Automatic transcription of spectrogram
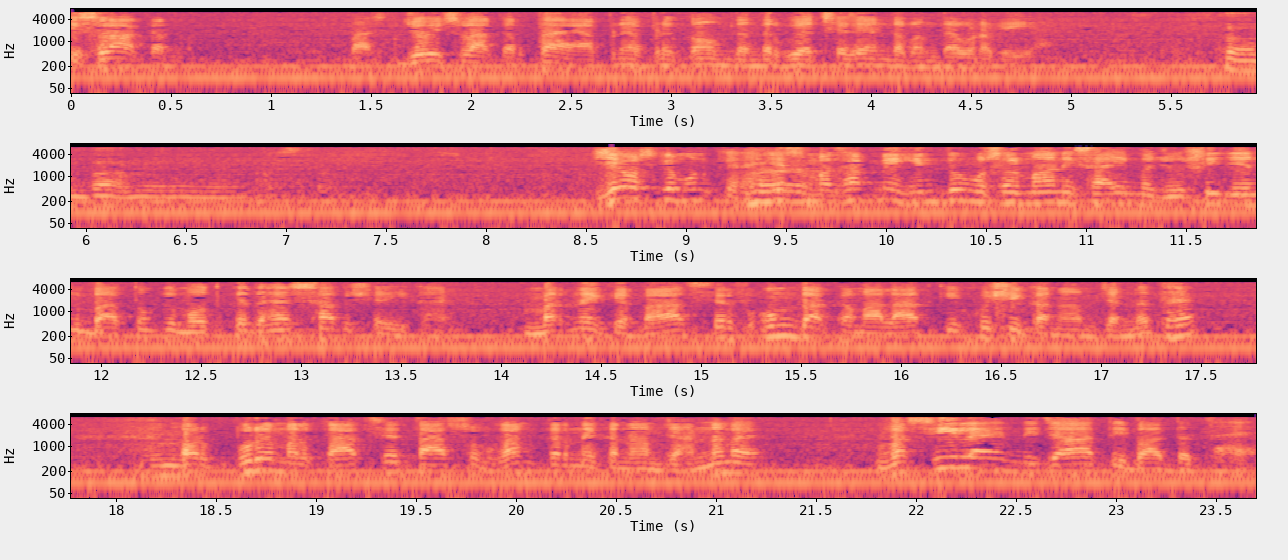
اصلاح کرنا۔ بس جو اصلاح کرتا ہے اپنے اپنے قوم کے اندر کوئی اچھے ذہن کا بندہ وہ نبی ہے۔ یہ اس کے ممکن ہے اس مذہب میں ہندو مسلمان عیسائی مجوسی جن باتوں کے موتقد ہیں سب شریک ہیں۔ مرنے کے بعد صرف عمدہ کمالات کی خوشی کا نام جنت ہے۔ اور برے ملکات سے تعصب غم کرنے کا نام جہنم ہے۔ وسیلہ نجات عبادت ہے۔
